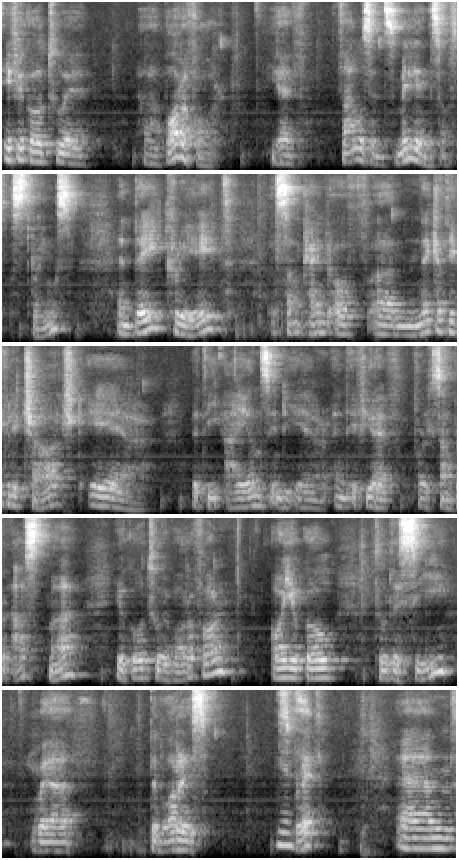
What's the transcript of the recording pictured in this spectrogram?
If you go to a, a waterfall, you have thousands, millions of strings, and they create some kind of um, negatively charged air with the ions in the air. And if you have, for example, asthma, you go to a waterfall or you go to the sea where the water is Yes. spread, and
